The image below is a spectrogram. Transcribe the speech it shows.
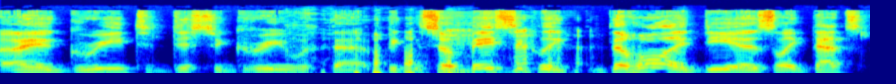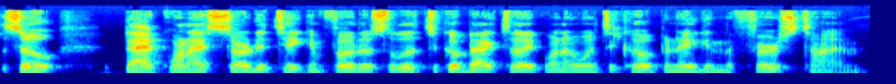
I agree to disagree with that. So basically, the whole idea is like that's so back when I started taking photos. So let's go back to like when I went to Copenhagen the first time.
